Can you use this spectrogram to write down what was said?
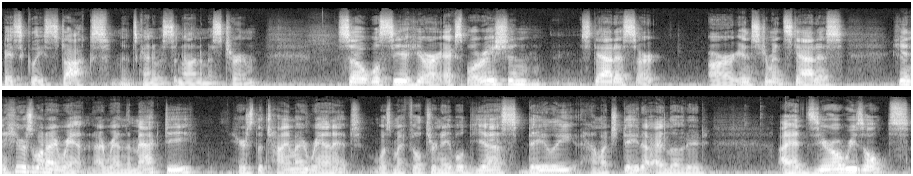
basically stocks. It's kind of a synonymous term. So we'll see here our exploration status, our, our instrument status. And here's what I ran. I ran the MACD. Here's the time I ran it. Was my filter enabled? Yes. Daily. How much data I loaded. I had zero results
